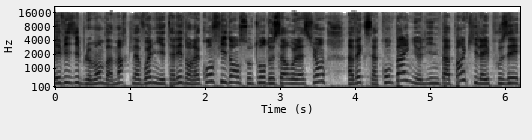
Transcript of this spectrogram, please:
Et visiblement, bah, Marc Lavoine y est allé dans la confidence autour de sa relation avec sa compagne, Lynn Papin, qu'il a épousée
